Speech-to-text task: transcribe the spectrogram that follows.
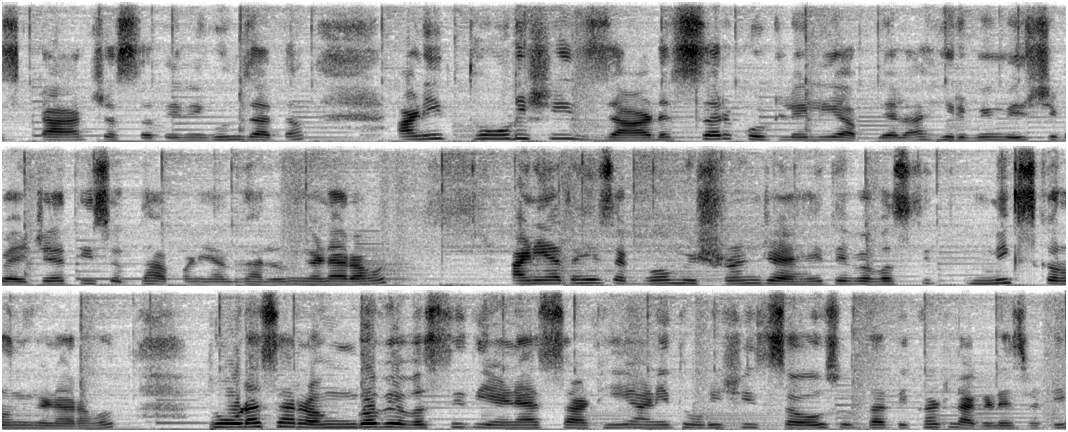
स्टार्च असतं ते निघून जातं. आणि थोडीशी जाडसर कुटलेली आपल्याला हिरवी मिरची पाहिजे ती सुद्धा आपण यात घालून घेणार आहोत. आणि आता हे सगळं मिश्रण जे आहे ते व्यवस्थित मिक्स करून घेणार आहोत. थोडासा रंग व्यवस्थित येण्यासाठी आणि थोडीशी चवसुद्धा तिखट लागण्यासाठी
